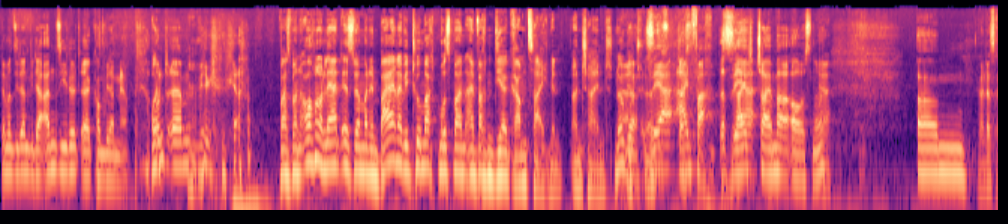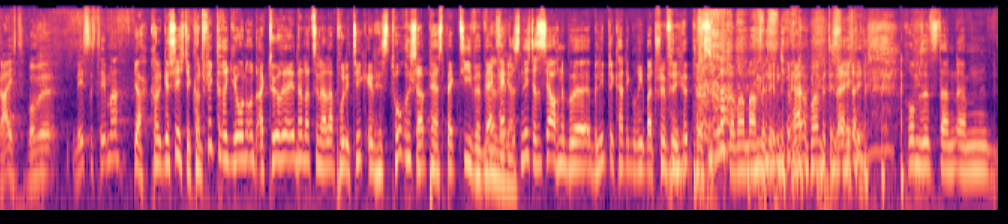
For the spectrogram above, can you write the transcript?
Wenn man sie dann wieder ansiedelt, äh, kommen wieder mehr. Und, Und ähm, ja. Wir, ja. Was man auch noch lernt, ist, wenn man in Bayern Abitur macht, muss man einfach ein Diagramm zeichnen, anscheinend. Ne? Ja, sehr das, einfach. Das sehr reicht scheinbar aus, ne? Ja. Ähm, ja, das reicht. Wollen wir nächstes Thema? Ja, Geschichte. Konfliktregionen und Akteure internationaler Politik in historischer Perspektive. Wer ja, kennt es nicht? Das ist ja auch eine be beliebte Kategorie bei Trivial Pursuit, wenn man mal mit den, ja, mal mit den Eltern rumsitzt. Dann, ähm,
